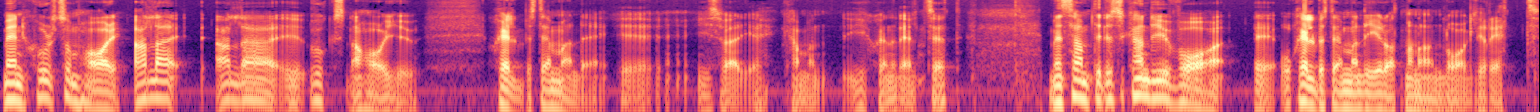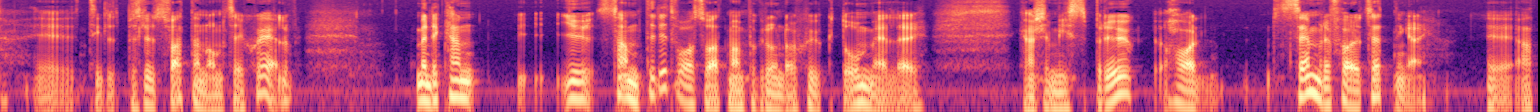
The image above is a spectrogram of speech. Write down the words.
människor som har, alla, alla eh, vuxna har ju självbestämmande eh, i Sverige, kan man generellt sett. Men samtidigt så kan det ju vara, eh, och självbestämmande är då att man har en laglig rätt eh, till beslutsfattande om sig själv. Men det kan ju samtidigt vara så att man på grund av sjukdom eller kanske missbruk har sämre förutsättningar eh, att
